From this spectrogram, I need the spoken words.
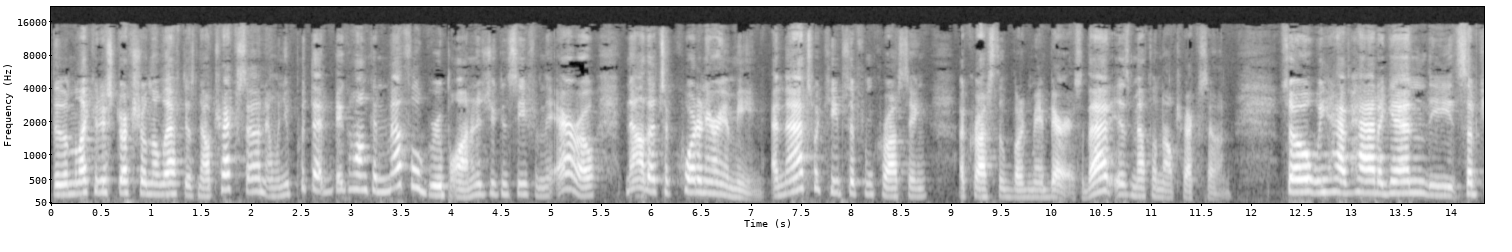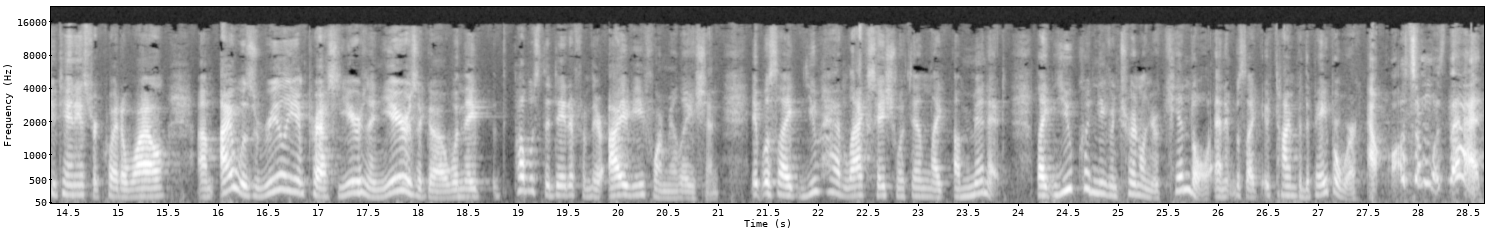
the molecular structure on the left is naltrexone, and when you put that big honkin' methyl group on it, as you can see from the arrow, now that's a quaternary amine, and that's what keeps it from crossing across the blood-brain barrier. So that is methylnaltrexone. So we have had, again, the subcutaneous for quite a while. Um, I was really impressed years and years ago when they published the data from their IV formulation. It was like you had laxation within like a minute. Like you couldn't even turn on your Kindle and it was like time for the paperwork. How awesome was that?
